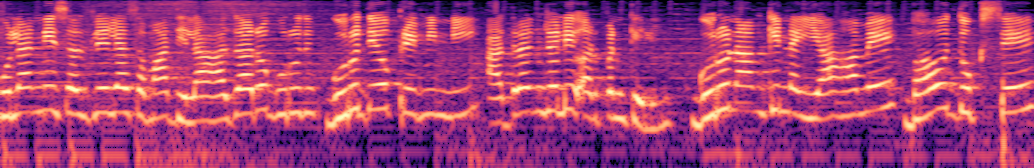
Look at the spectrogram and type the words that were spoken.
फुलांनी सजलेल्या समाधीला हजारो गुरु गुरुदेव प्रेमींनी आदरांजली अर्पण केली. गुरु नाम की नैया हमें भव दुख से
